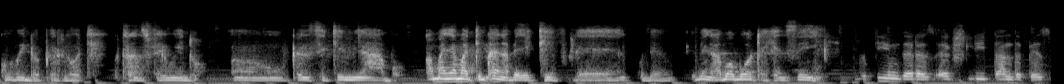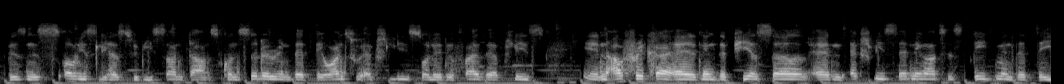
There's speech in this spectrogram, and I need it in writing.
ku-window period, transfer window. Uh, uqinisa iteam yabo amanye amatimu khange abe active kule kule ibengabo bodwa can say the team that has actually done the best business obviously has to be Sundowns, considering that they want to actually solidify their place in Africa and in the PSL and actually sending out a statement that they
